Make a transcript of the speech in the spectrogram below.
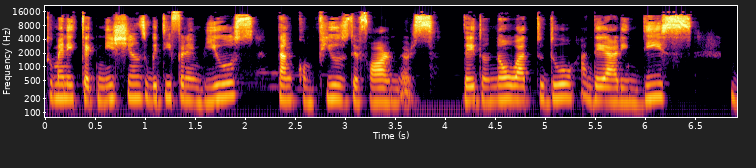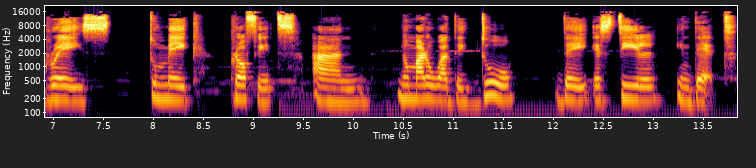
too many technicians with different views that confuse the farmers. They don't know what to do, and they are in this race to make profits. And no matter what they do, they are still in debt.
